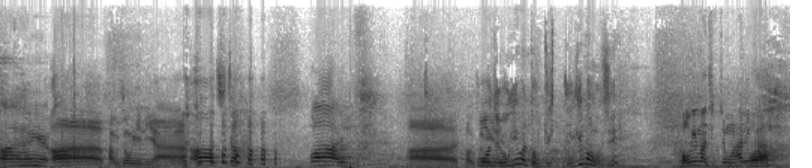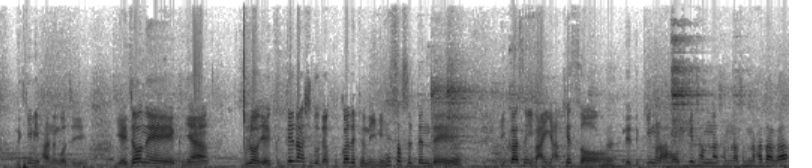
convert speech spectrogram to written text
아, 아, 아 방송인이야 아, 진짜. 와, 이거- 아 와, 방송인 근데 여기만 또, 어떻게 여기만 오지? 거기만 집중을 하니까 와. 느낌이 가는 거지. 예전에 그냥 물론 예- 그때 당시도 내가 국가대표는 이미 했었을 때인데 윗가슴이 많이 약했어. 네. 근데 느낌을 아, 어떻게 참나 참나 참나 하다가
